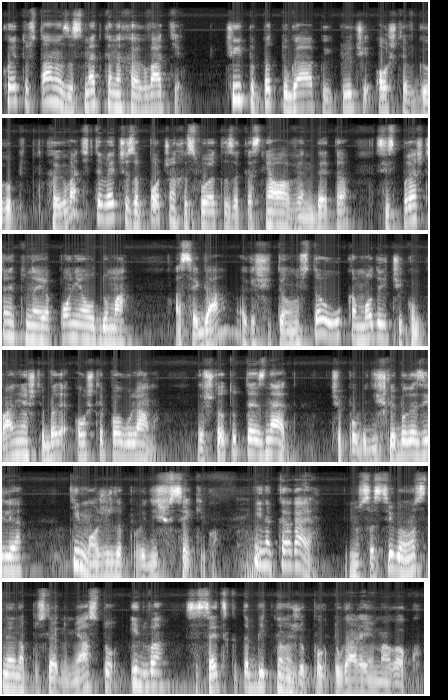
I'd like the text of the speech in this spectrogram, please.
което стана за сметка на Харватия, чието път тогава приключи още в групите. Харватите вече започнаха своята закъсняла вендета с изпращането на Япония от дома, а сега решителността Лука Модрич и компания ще бъде още по-голяма, защото те знаят, че победиш ли Бразилия, ти можеш да победиш всеки го. И накрая, но със сигурност не на последно място, идва съседската битка между Португалия и Марокко.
